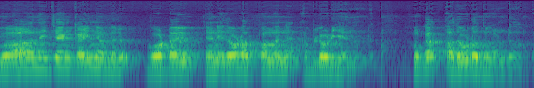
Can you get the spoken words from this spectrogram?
വിവാഹ നിശ്ചയം കഴിഞ്ഞുള്ളൊരു ഫോട്ടോയും ഞാൻ ഇതോടൊപ്പം തന്നെ അപ്ലോഡ് ചെയ്യുന്നുണ്ട്. നമുക്ക് അതുകൂടെ ഒന്ന് കണ്ടു നോക്കാം.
